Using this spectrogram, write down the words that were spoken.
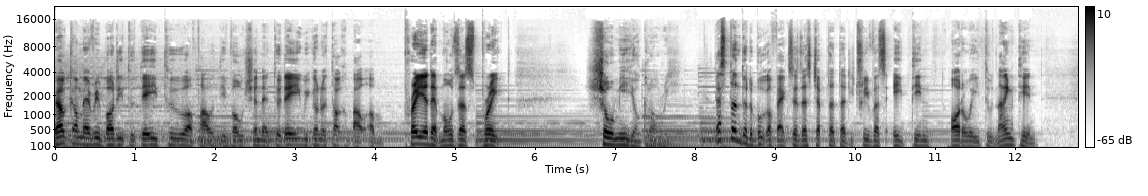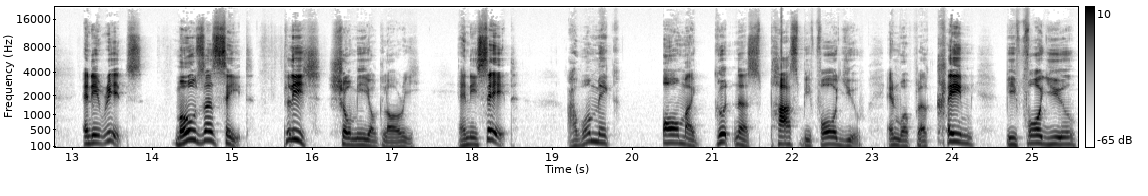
Welcome, everybody, to day two of our devotion. And today we're going to talk about a prayer that Moses prayed Show me your glory. Let's turn to the book of Exodus, chapter 33, verse 18 all the way to 19. And it reads Moses said, Please show me your glory. And he said, I will make all my goodness pass before you and will proclaim before you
